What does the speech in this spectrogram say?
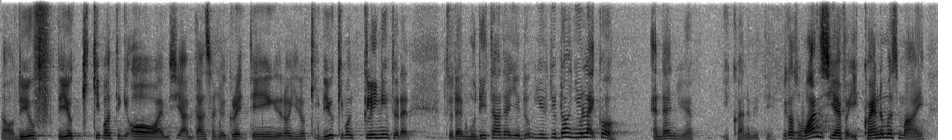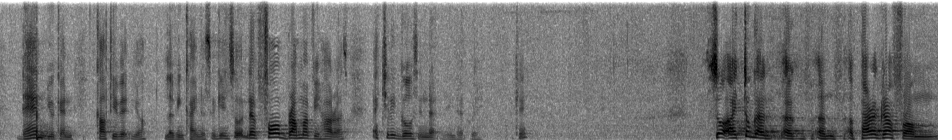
Now, do you, do you keep on thinking, oh, I'm see, I've done such a great thing, you know, you keep, do you keep on clinging to that, to that mudita that you do? You, you don't, you let go. And then you have equanimity. Because once you have an equanimous mind, then you can cultivate your loving kindness again. So the four Brahma Viharas actually goes in that, in that way. Okay? So I took a, a, a, paragraph from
